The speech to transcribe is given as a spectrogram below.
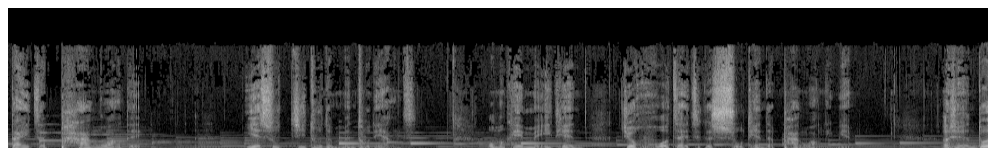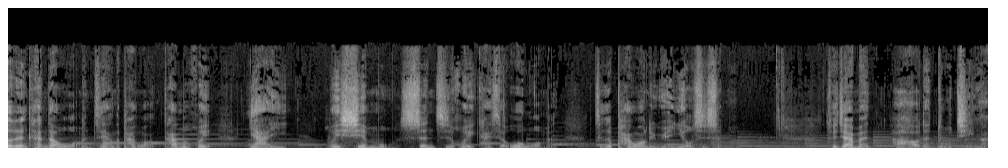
带着盼望的。耶稣基督的门徒的样子，我们可以每一天就活在这个属天的盼望里面，而且很多人看到我们这样的盼望，他们会讶异、会羡慕，甚至会开始问我们这个盼望的缘由是什么。所以家人们，好好的读经啊！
